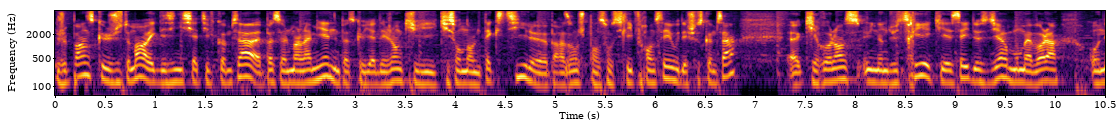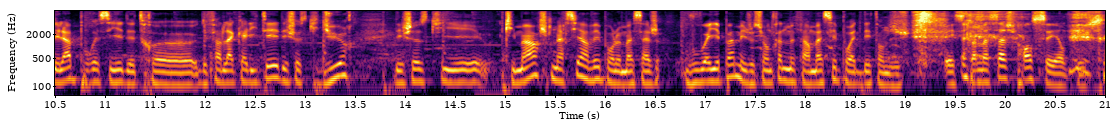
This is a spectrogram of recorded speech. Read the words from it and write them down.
je pense que justement, avec des initiatives comme ça, pas seulement la mienne, parce qu'il y a des gens qui, qui sont dans le textile, euh, par exemple, je pense au slip français ou des choses comme ça, euh, qui relancent une industrie et qui essayent de se dire bon ben voilà, on est là pour essayer d'être, euh, de faire de la qualité, des choses qui durent, des choses qui, qui marchent. Merci Hervé pour le massage. Vous voyez pas, mais je suis en train de me faire masser pour être détendu. Et c'est un massage français en plus.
